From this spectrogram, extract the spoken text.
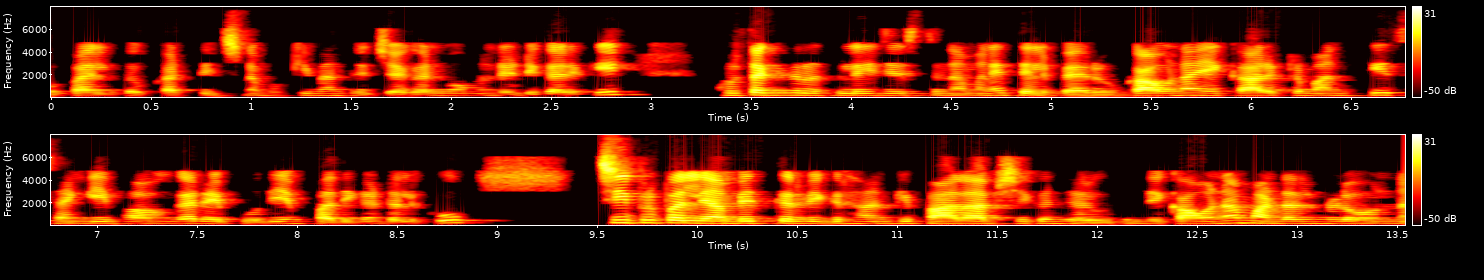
రూపాయలతో కట్టించిన ముఖ్యమంత్రి జగన్మోహన్ రెడ్డి గారికి కృతజ్ఞతలు తెలియజేస్తున్నామని తెలిపారు. కావున ఈ కార్యక్రమానికి సంఘీభావంగా రేపు ఉదయం పది గంటలకు చీపురుపల్లి అంబేద్కర్ విగ్రహానికి పాలాభిషేకం జరుగుతుంది. కావున మండలంలో ఉన్న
